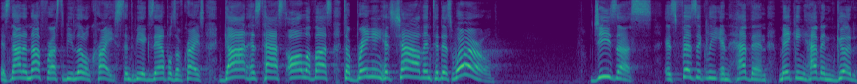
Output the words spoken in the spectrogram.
It's not enough for us to be little Christ and to be examples of Christ. God has tasked all of us to bringing his child into this world. Jesus is physically in heaven, making heaven good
